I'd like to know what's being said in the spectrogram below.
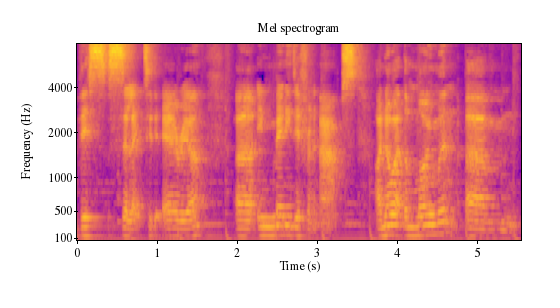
this selected area uh, in many different apps. I know at the moment, um,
